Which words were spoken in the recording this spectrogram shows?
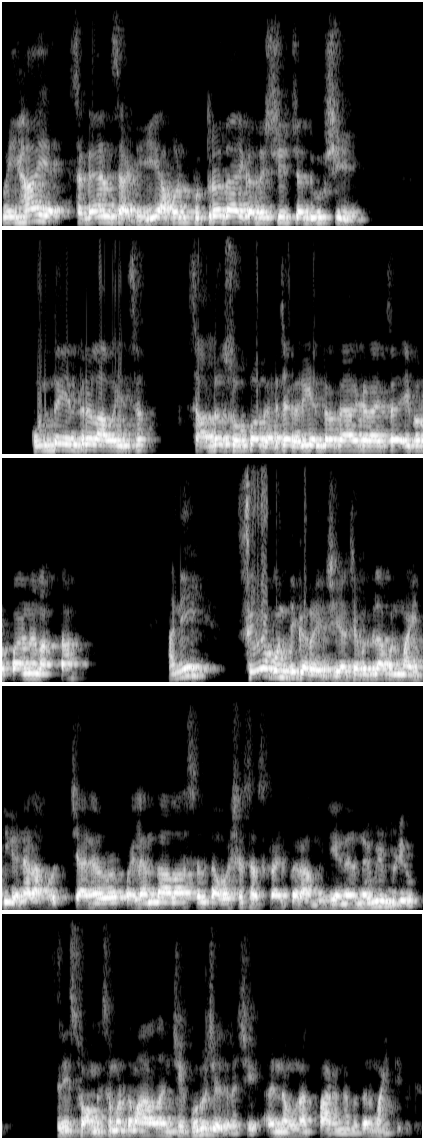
मग ह्या सगळ्यांसाठी आपण पुत्रदा एकादशीच्या दिवशी कोणतं यंत्र लावायचं? साधं सोपं घरच्या घरी यंत्र तयार करायचं? एक रुपयानं लागता? आणि सेवा कोणती करायची याच्याबद्दल आपण माहिती घेणार आहोत. चॅनलवर पहिल्यांदा आला असेल तर अवश्य सबस्क्राईब करा. म्हणजे येणारे नवीन व्हिडिओ श्री स्वामी समर्थ महाराजांची गुरुचैत्राची आणि नवनाथ पारायणाबद्दल माहिती भेटेल.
